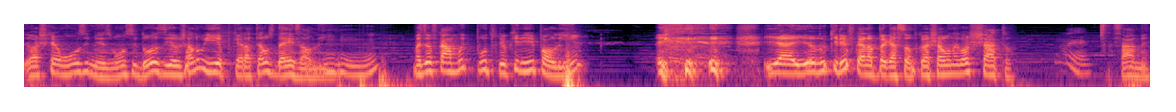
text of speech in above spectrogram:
eu acho que é 11 mesmo, 11, 12, e eu já não ia, porque era até os 10 a aulinha. Uhum. Mas eu ficava muito puto, porque eu queria ir pra aulinha. e aí eu não queria ficar na pregação, porque eu achava um negócio chato, É. sabe?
